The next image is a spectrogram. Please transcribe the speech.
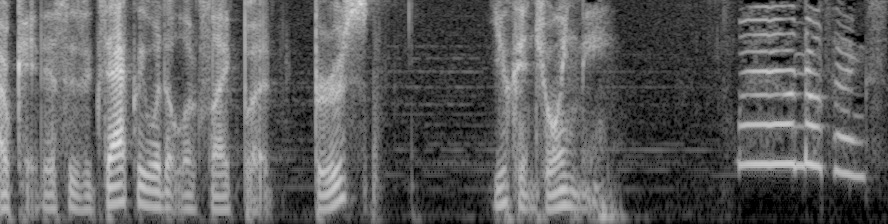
Okay, this is exactly what it looks like, but Bruce, you can join me. Well, no thanks.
